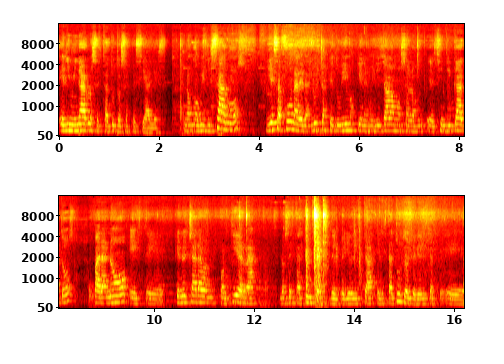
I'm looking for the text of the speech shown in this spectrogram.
eliminar los estatutos especiales. Nos movilizamos y esa fue una de las luchas que tuvimos quienes militábamos en los eh, sindicatos para no este, que no echaran por tierra los estatutos del periodista, el estatuto del periodista eh,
